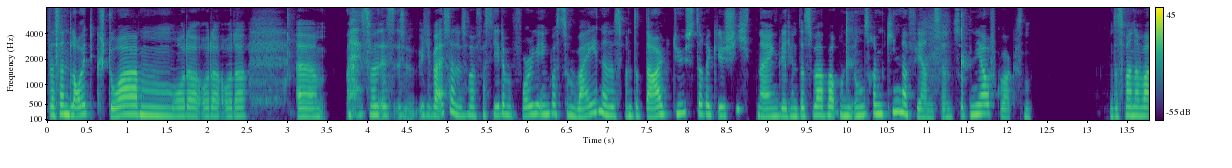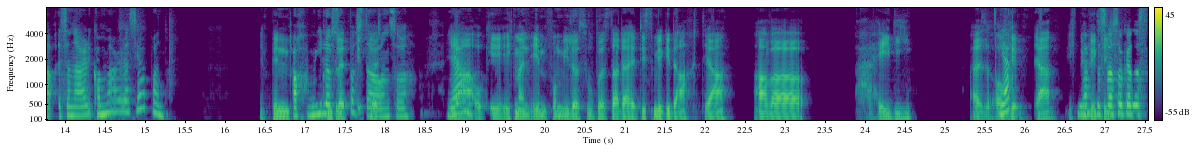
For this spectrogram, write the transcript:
da sind Leute gestorben oder, oder, oder, ähm, es war, es, ich weiß nicht, es war fast jede Folge irgendwas zum Weinen. Das waren total düstere Geschichten eigentlich. Und das war aber in unserem Kinderfernsehen. So bin ich aufgewachsen. Und das waren aber, es sind alle, kommen alle aus Japan. Ich bin Auch Mila komplett Superstar und so. Ja, Ja, okay, ich meine eben von Mila Superstar, da hätte ich es mir gedacht, ja. Aber Heidi, also okay, ja, ich bin ja, wirklich. das war sogar das,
